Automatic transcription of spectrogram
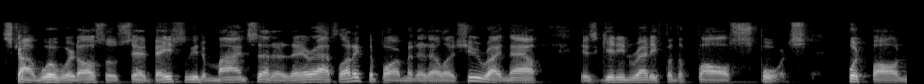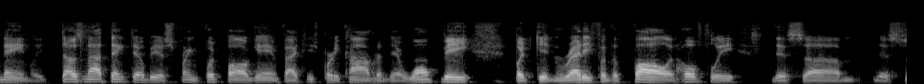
Scott Woodward also said basically the mindset of their athletic department at LSU right now is getting ready for the fall sports football, namely. Does not think there'll be a spring football game. In fact, he's pretty confident there won't be. But getting ready for the fall, and hopefully this um, this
